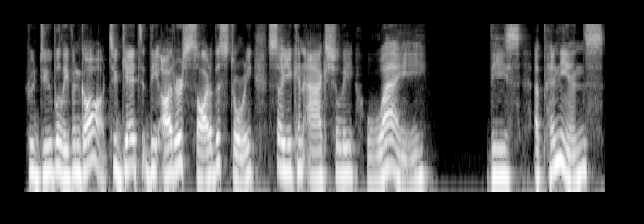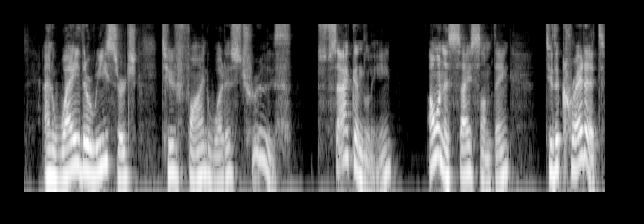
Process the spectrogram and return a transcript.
who do believe in God, to get the other side of the story so you can actually weigh these opinions and weigh the research to find what is truth. Secondly, I want to say something to the credit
